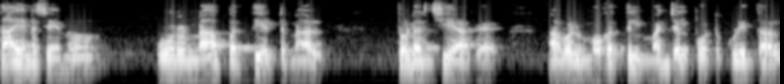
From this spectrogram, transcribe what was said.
தாய் என்ன செய்யணும்? ஒரு நாற்பத்தி எட்டு நாள் தொடர்ச்சியாக அவள் முகத்தில் மஞ்சள் போட்டு குளித்தால்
